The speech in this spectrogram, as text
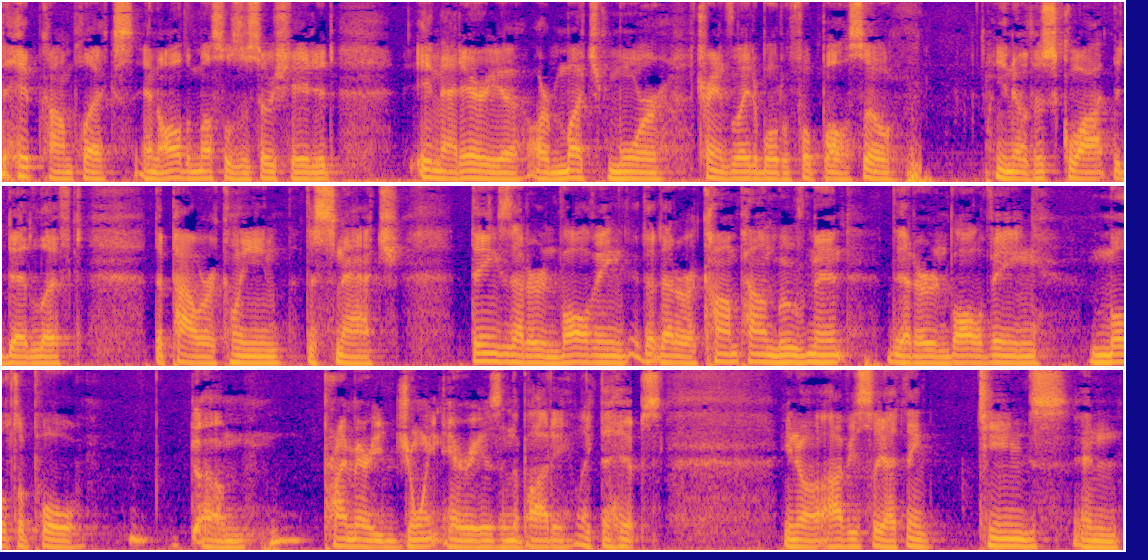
The hip complex and all the muscles associated in that area are much more translatable to football. So you know the squat the deadlift the power clean, the snatch, things that are involving that, that are a compound movement that are involving multiple um, primary joint areas in the body, like the hips. You know, obviously, I think teams and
